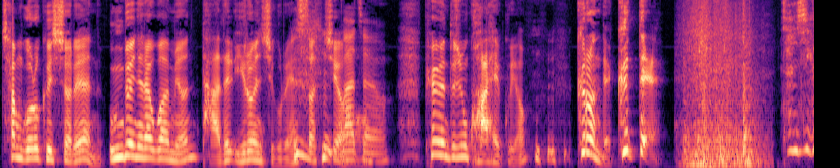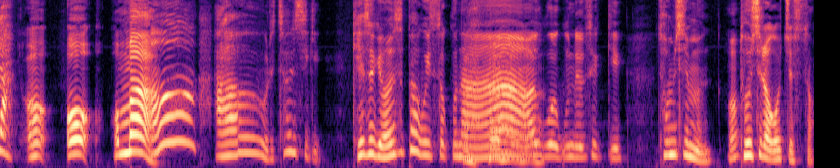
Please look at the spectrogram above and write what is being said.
참고로 그 시절엔 웅변이라고 하면 다들 이런 식으로 했었죠. 맞아요. 표현도 좀 과했고요. 그런데 그때 천식아. 어, 어, 엄마. 아, 아우 우리 천식이 계속 연습하고 있었구나. 아이고 아이고 내 새끼. 점심은 어? 도시락 어쨌어?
